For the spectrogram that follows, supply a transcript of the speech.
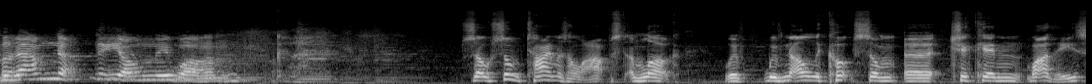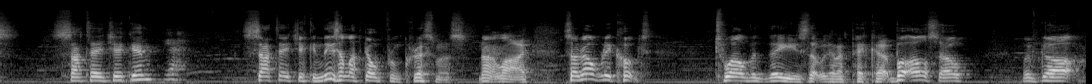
But I'm not the only one. So some time has elapsed, and look, we've we've not only cooked some uh, chicken. What are these? Satay chicken. Yeah. satay chicken. These are left over from Christmas, not a lie. So I've cooked 12 of these that we're going to pick up. But also, we've got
